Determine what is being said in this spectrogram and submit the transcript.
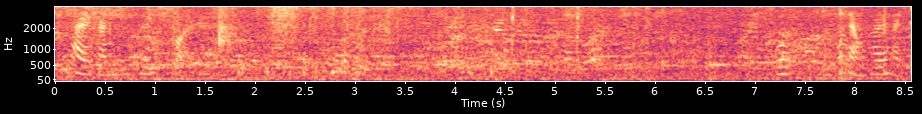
这台感觉可以甩。我我两拍还可以。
